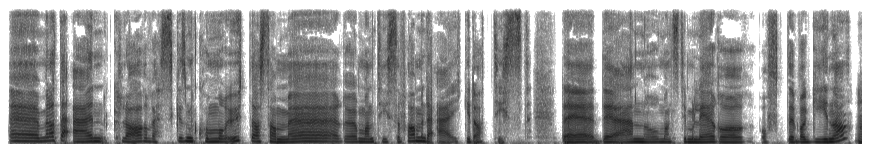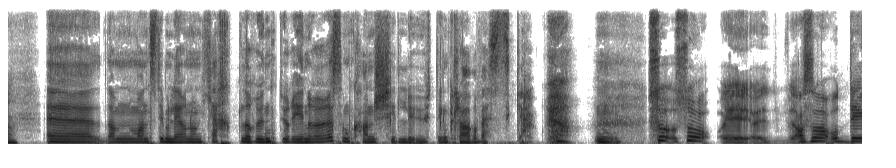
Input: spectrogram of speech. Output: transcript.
Men at det er en klar væske som kommer ut av samme rør man tisser fra, men det er ikke da tiss. Det, det er når man stimulerer ofte vagina. Mm. Da man stimulerer noen kjertler rundt urinrøret som kan skille ut en klar væske. Mm. Så, så, eh, altså, det,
